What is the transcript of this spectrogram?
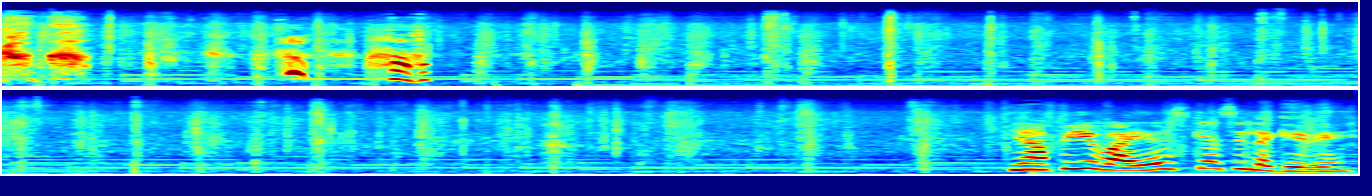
calm calm यहाँ पे ये वायर्स कैसे लगे हुए हैं?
